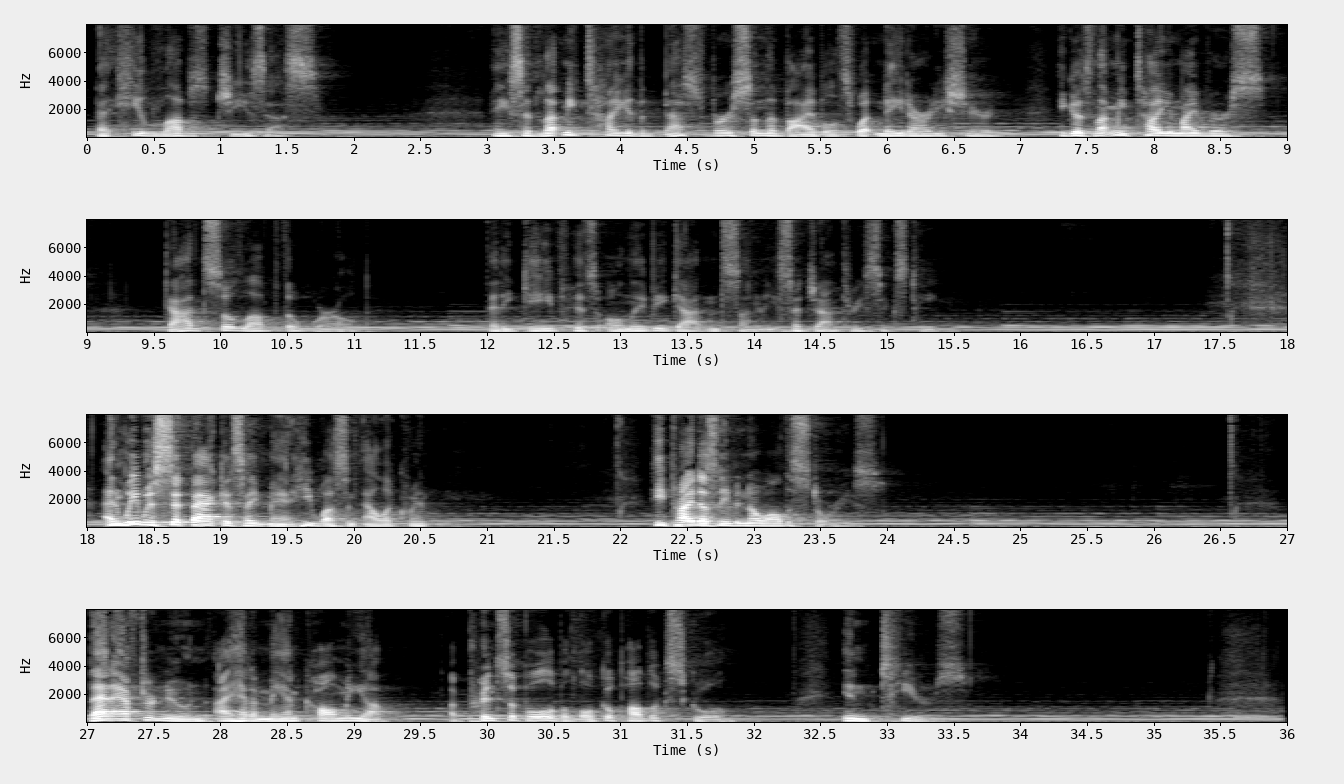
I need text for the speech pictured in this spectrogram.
that he loves Jesus. And he said, Let me tell you the best verse in the Bible. It's what Nate already shared. He goes, Let me tell you my verse. God so loved the world that he gave his only begotten son. And he said John 3:16. And we would sit back and say, man, he wasn't eloquent. He probably doesn't even know all the stories. That afternoon, I had a man call me up, a principal of a local public school in tears.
